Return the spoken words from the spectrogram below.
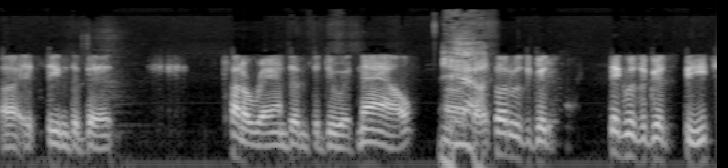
Uh, it seemed a bit kind of random to do it now. Uh, yeah, uh, I thought it was a good. I think it was a good speech.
